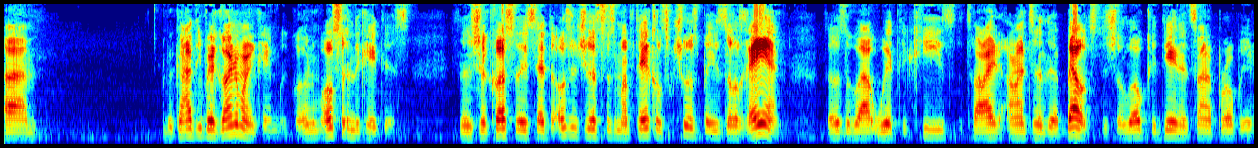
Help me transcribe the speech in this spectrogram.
Um, the Gandhi Bergonim came. Bergonim also indicate this. The Shakos, they said the Ocean Shus is Maftechos Kshus Beis Those who go out with the keys tied onto their belts. The Shalok Kedin, it's not appropriate.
